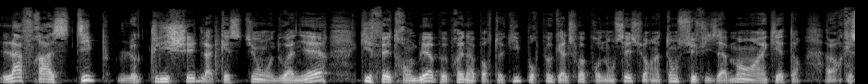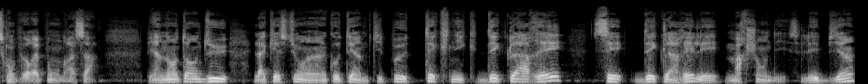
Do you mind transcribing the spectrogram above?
la phrase type, le cliché de la question douanière qui fait trembler à peu près n'importe qui pour peu qu'elle soit prononcée sur un ton suffisamment inquiétant. Alors qu'est-ce qu'on peut répondre à ça? Bien entendu, la question a un côté un petit peu technique. Déclarer, c'est déclarer les marchandises, les biens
